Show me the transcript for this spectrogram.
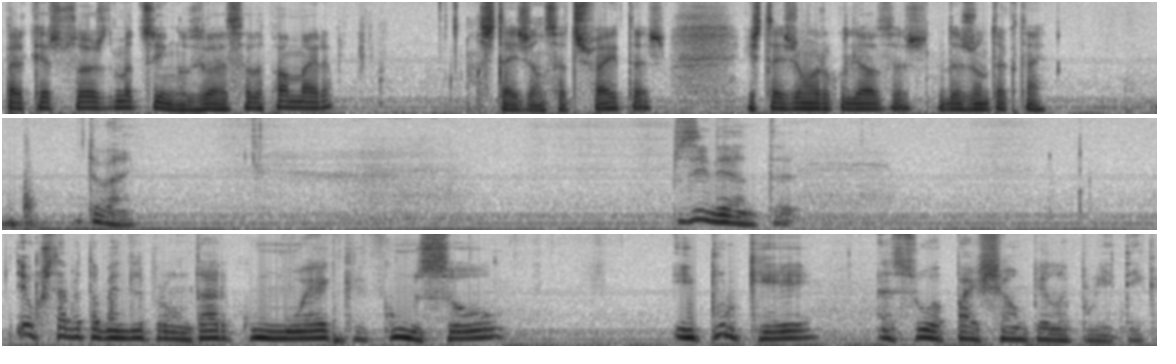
para que as pessoas de Matosinhos e Lessa da Palmeira estejam satisfeitas e estejam orgulhosas da junta que têm. Muito bem. Presidente, eu gostava também de lhe perguntar como é que começou e porquê a sua paixão pela política.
